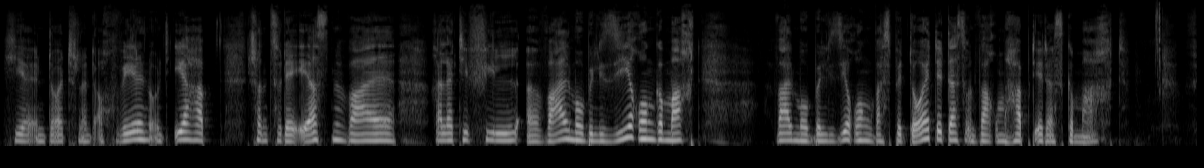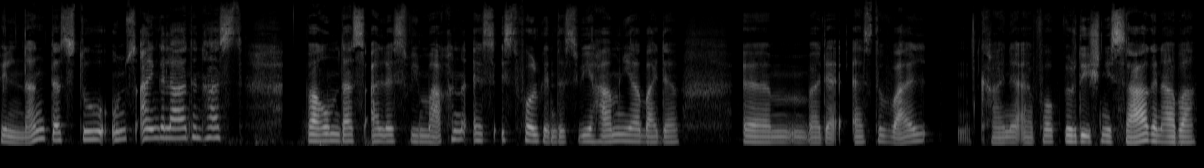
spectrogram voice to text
hier in Deutschland auch wählen. Und ihr habt schon zu der ersten Wahl relativ viel äh, Wahlmobilisierung gemacht. Wahlmobilisierung, was bedeutet das und warum habt ihr das gemacht? Vielen Dank, dass du uns eingeladen hast. Warum das alles wir machen? Es ist folgendes. Wir haben ja bei der, ähm, bei der ersten Wahl keine Erfolg, würde ich nicht sagen, aber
